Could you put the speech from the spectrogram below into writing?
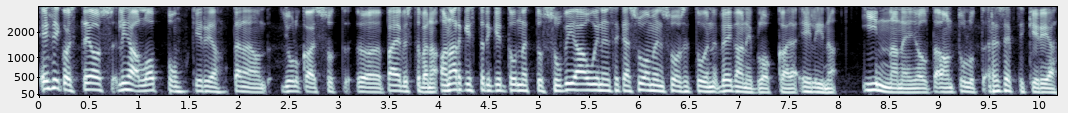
Esikoisteos Lihan loppu kirja tänään on julkaissut päivystävänä anarkistanikin tunnettu Suvi Auinen sekä Suomen suosituin vegaaniblokkaaja Elina Innanen, jolta on tullut reseptikirja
